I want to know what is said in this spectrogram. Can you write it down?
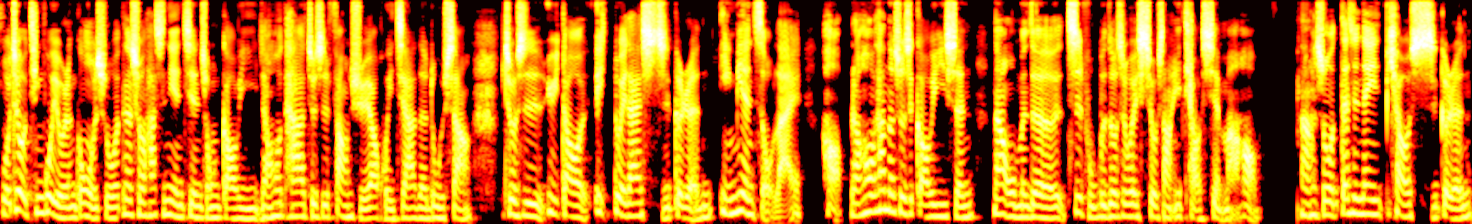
我就有听过有人跟我说，那时候他是念建中高一，然后他就是放学要回家的路上，就是遇到一对大概十个人迎面走来，好，然后他那时候是高一生，那我们的制服不都是会绣上一条线嘛，哈。然后说，但是那一票十个人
